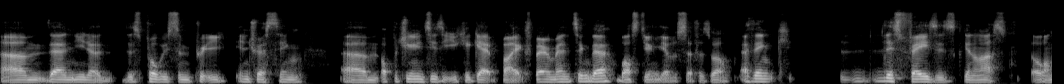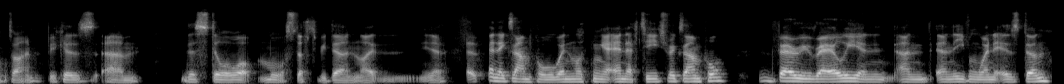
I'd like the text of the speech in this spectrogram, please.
um, then you know there's probably some pretty interesting um, opportunities that you could get by experimenting there whilst doing the other stuff as well. I think this phase is going to last a long time because um, there's still a lot more stuff to be done. Like, you know, an example when looking at NFTs, for example, very rarely, and and and even when it is done,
